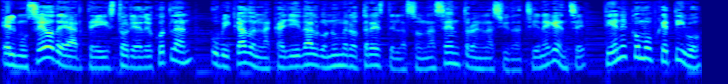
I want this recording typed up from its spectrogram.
El Museo de Arte e Historia de Ocotlán, ubicado en la calle Hidalgo número 3 de la zona centro en la ciudad cieneguense, tiene como objetivo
